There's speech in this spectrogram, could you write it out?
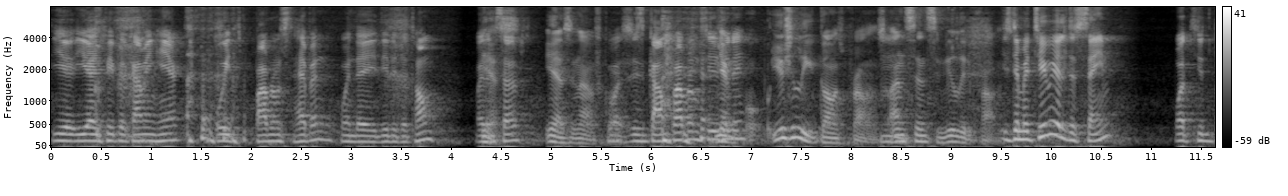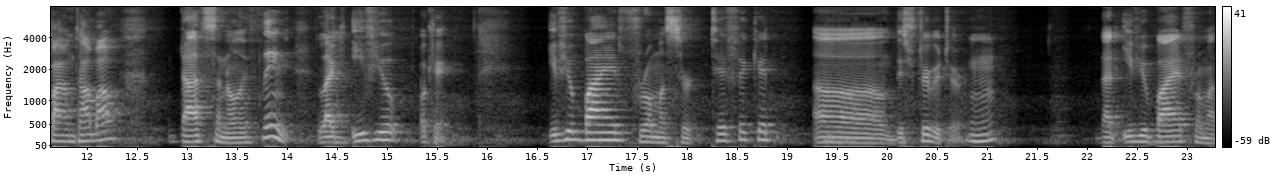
you, you had people coming here with problems happen when they did it at home by yes, themselves. yes, no, of course. is gum problems usually? Yeah, usually gums problems, Mm. unsensibility problems. Is the material the same? What you'd buy on Taobao? that's another thing. Like if you okay, if you buy it from a certificate uh, distributor, Mm-hmm. that if you buy it from a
